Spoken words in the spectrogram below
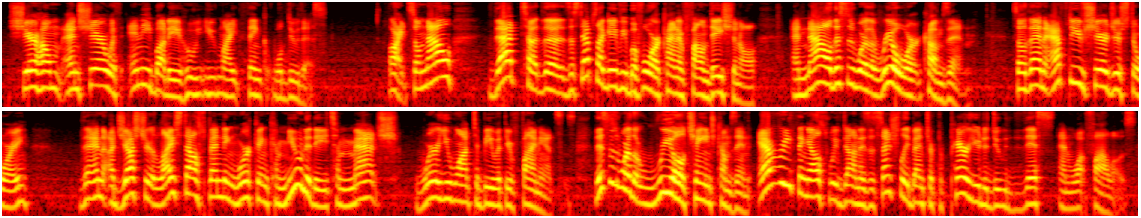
Share how and share with anybody who you might think will do this. All right, so now that uh, the the steps I gave you before are kind of foundational, and now this is where the real work comes in. So then after you've shared your story, then adjust your lifestyle, spending, work, and community to match where you want to be with your finances. This is where the real change comes in. Everything else we've done has essentially been to prepare you to do this and what follows.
